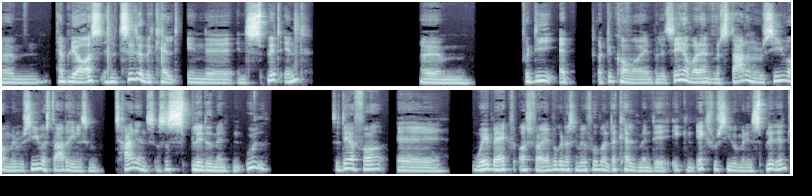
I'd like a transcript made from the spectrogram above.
Øhm, han bliver også, han er tidligere blevet kaldt en, øh, en split end. Øhm, fordi at, og det kommer ind på lidt senere, hvordan man startede med receiver, men receiver startede egentlig som tight ends, og så splittede man den ud. Så derfor, øh, way back, også før jeg begyndte at spille fodbold, der kaldte man det ikke en X-receiver, men en split end.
